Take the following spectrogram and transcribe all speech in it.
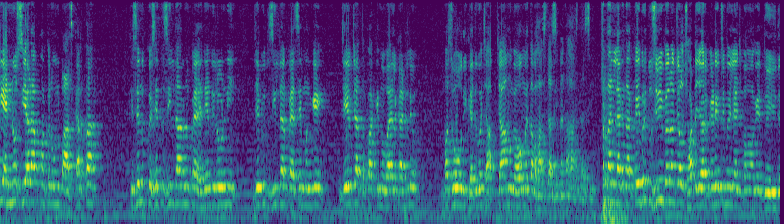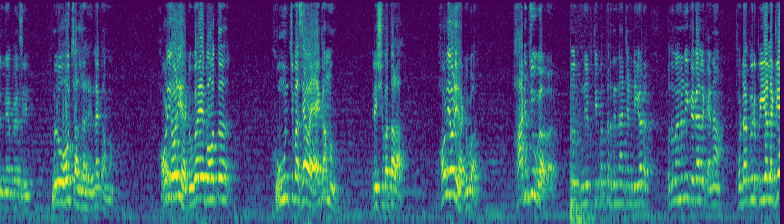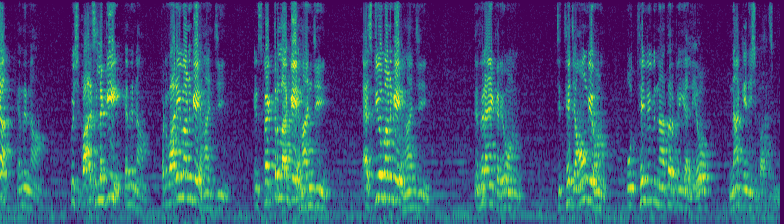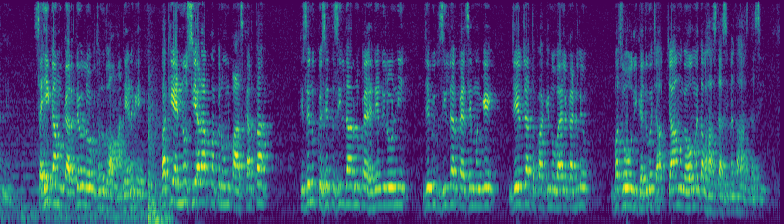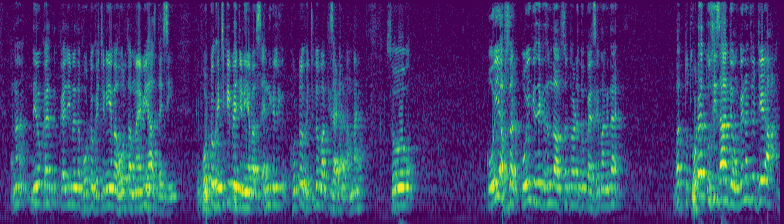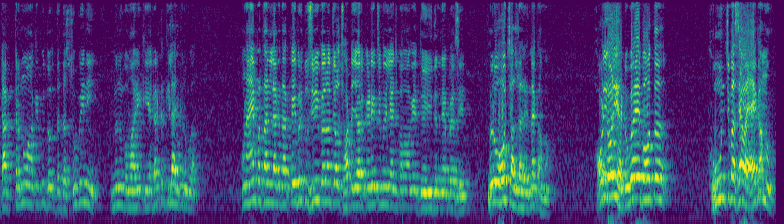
ਬਾਕੀ ਐਨਓਸੀ ਵਾਲਾ ਆਪਾਂ ਕਾਨੂੰਨ ਪਾਸ ਕਰਤਾ। ਕਿਸੇ ਨੂੰ ਕਿਸੇ ਤਹਿਸੀਲਦਾਰ ਨੂੰ ਪੈਸੇ ਦੇਣ ਦੀ ਲੋੜ ਨਹੀਂ। ਜੇ ਕੋਈ ਤਹਿਸੀਲਦਾਰ ਪੈਸੇ ਮੰਗੇ ਜੇਬ 'ਚ ਹੱਥ ਪਾ ਕੇ ਮੋਬਾਈਲ ਕੱਢ ਲਿਓ। ਬਸ ਉਹ ਉਹਦੀ ਕਹਿ ਦੂਗਾ ਚਾਹ ਚਾਹ ਮੰਗਾਓ ਮੈਂ ਤਾਂ ਹੱਸਦਾ ਸੀ ਮੈਂ ਤਾਂ ਹੱਸਦਾ ਸੀ। ਪਤਾ ਨਹੀਂ ਲੱਗਦਾ ਕਈ ਵਾਰ ਤੁਸੀਂ ਵੀ ਕਹਿੰਦੇ ਹੋ, ਚੱਲ ਛੱਡ ਯਾਰ ਕਿਹੜੇ ਝਮੇਲਿਆਂ 'ਚ ਪਾਵਾਂਗੇ ਦੇ ਹੀ ਦਿੰਨੇ ਪੈਸੇ। ਫਿਰ ਉਹ ਚੱਲਦਾ ਰਹਿੰਦਾ ਕੰਮ। ਹੌਲੀ ਹੌਲੀ ਹਟੂਗਾ ਇਹ ਬਹੁਤ। ਖੂਨ 'ਚ ਵਸਿਆ ਹੋਇਆ ਹੈ ਕੰਮ ਰਿਸ਼ਵਤ ਵਾਲਾ। ਹੌਲੀ ਹੌਲੀ ਹਟੂਗਾ। ਹਟ ਜੂਗਾ ਪਰ। ਨਿਯੁਕਤੀ ਪੱਤਰ ਦਿਨਾ ਚੰਡੀਗੜ੍ਹ। ਉਦੋਂ ਮੈਂ ਉਹਨਾਂ ਨੂੰ ਇੱਕ ਗੱਲ ਕਹਿਣਾ, ਤੁਹਾਡਾ ਕੋਈ ਰੁਪਈਆ ਲੱਗਿਆ? ਕਹਿੰਦੇ, ਨਾ। ਕੋਈ ਸਿਫਾਰਿਸ਼ ਲੱਗੀ? ਕਹਿੰਦੇ, ਨਾ। ਪਟਵਾਰੀ ਬਣ ਗਏ? ਹਾਂਜੀ। ਇਨਸਪੈਕਟਰ ਲੱਗ? ਗਏ ਹਾਂਜੀ। ਐਸਡੀਓ ਬਣ ਗਏ? ਹਾਂਜੀ। ਤੇ ਫਿਰ ਐਂ ਕਰਿਓ ਹੁਣ, ਜਿੱਥੇ ਜਾਓਗੇ ਹੁਣ, ਉੱਥੇ ਵੀ ਨਾ ਤਾਂ ਰੁਪਈਆ ਲਿਓ, ਨਾ ਕਿਹਦੀ ਦੀ ਸਿਫਾਰਿਸ਼ ਮੰਨਿਓ ਸਹੀ ਕੰਮ ਕਰਦੇ ਹੋ, ਲੋਕ ਤੁਹਾਨੂੰ ਦੁਆਵਾਂ ਦੇਣਗੇ। ਬਾਕੀ ਐਨਓਸੀ ਵਾਲਾ ਆਪਾਂ ਕਾਨੂੰਨ ਪਾਸ ਕਰਤਾ। ਕਿਸੇ ਨੂੰ ਕਿਸੇ ਤਹਿਸੀਲਦਾਰ ਨੂੰ ਪੈਸੇ ਦੇਣ ਦੀ ਲੋੜ ਨਹੀਂ। ਜੇ ਕੋਈ ਤਹਿਸੀਲਦਾਰ ਪੈਸੇ ਮੰਗੇ, ਜੇਬ 'ਚ ਹੱਥ ਪਾ ਕੇ ਮੋਬਾਈਲ ਕੱਢ ਲਿਓ। ਬਸ ਉਹ ਉਹਦੀ ਕਹਿ ਦੂਗਾ ਚਾਹ ਚਾਹ ਮੰਗਾਓ ਮੈਂ ਤਾਂ ਹੱਸਦਾ ਸੀ ਮੈਂ ਤਾਂ ਹੱਸਦਾ ਸੀ। ਹਨਾ? ਨਹੀਂ ਉਹ ਕਹਿ ਕਹਿ ਜੀ ਮੈਂ ਤਾਂ ਫੋਟੋ ਖਿੱਚਣੀ ਹੈ ਮੈਂ ਹੋਰ ਤਾਂ ਮੈਂ ਵੀ ਹੱਸਦਾ ਹੀ ਸੀ ਕਿ ਫੋਟੋ ਖਿੱਚ ਕੇ ਭੇਜਣੀ ਹੈ ਬਸ ਇੰਨੀ ਗੱਲ ਫੋਟੋ ਖਿੱਚ ਦਿਓ ਬਾਕੀ ਸਾਡਾ ਕੰਮ ਹੈ। ਸੋ ਕੋਈ ਅਫਸਰ ਕੋਈ ਕਿਸੇ ਕਿਸਮ ਦਾ ਅਫਸਰ ਤੁਹਾਡੇ ਤੋਂ ਪੈਸੇ ਮੰਗਦਾ ਹੈ? ਬਸ ਥੋੜਾ ਤੁਸੀਂ ਸਾਥ ਦਿਓਗੇ ਨਾ ਜੋ ਜੇ ਆ- ਡਾਕਟਰ ਨੂੰ ਆ ਕੇ ਕੋਈ ਦ- ਦ- ਦੱਸੂਗਾ ਹੀ ਨਹੀਂ ਮੈਨੂੰ ਬਿਮਾਰੀ ਕੀ ਹੈ ਡਾਕਟਰ ਕੀ ਇਲਾਜ ਕਰੂਗਾ? ਹੁਣ ਐ ਪਤਾ ਨਹੀਂ ਲੱਗਦਾ ਕਈ ਵਾਰ ਤੁਸੀਂ ਵੀ ਕਹਿੰਦੇ ਹੋ, ਚੱਲ ਛੱਡ ਯਾਰ ਕਿਹੜੇ ਝਮੇਲਿਆਂ 'ਚ ਪਾਵਾਂਗੇ? ਦੇ ਹੀ ਦਿੰਨੇ ਪੈਸੇ। ਫਿਰ ਉਹ ਚੱਲਦਾ ਰਹਿੰਦਾ ਕੰਮ। ਹੌਲੀ ਹੌਲੀ ਹਟੂਗਾ ਇਹ ਬਹੁਤ ਖੂਨ 'ਚ ਵਸਿਆ ਹੋਇਆ ਹੈ ਕੰਮ,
